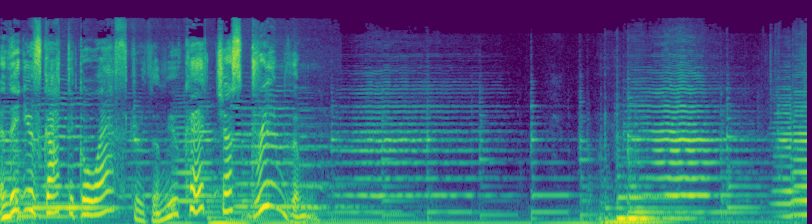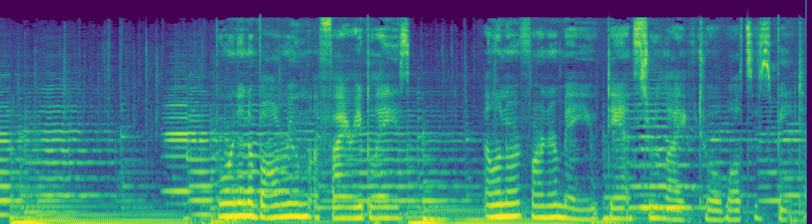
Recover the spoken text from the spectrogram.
And then you've got to go after them. You can't just dream them. Born in a ballroom of fiery blaze, Eleanor Fahrner Mailloux danced through life to a waltz's beat.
